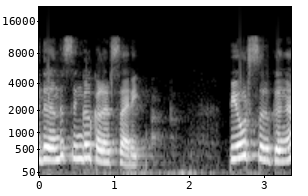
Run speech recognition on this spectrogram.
இது வந்து சிங்கிள் கலர் saree. பியூர் சில்க்குங்க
